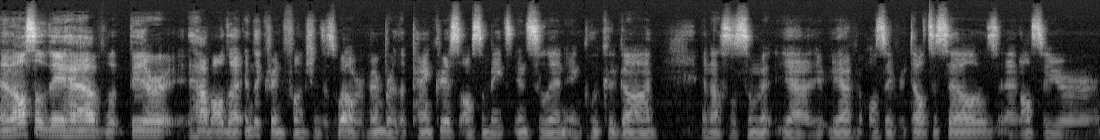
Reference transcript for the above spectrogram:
and also they have they have all the endocrine functions as well remember the pancreas also makes insulin and glucagon and also some yeah you have also your delta cells and also your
